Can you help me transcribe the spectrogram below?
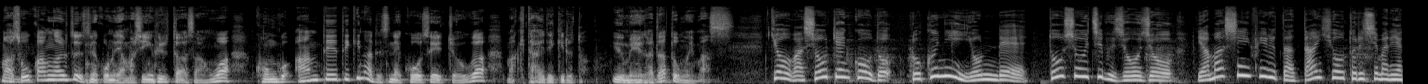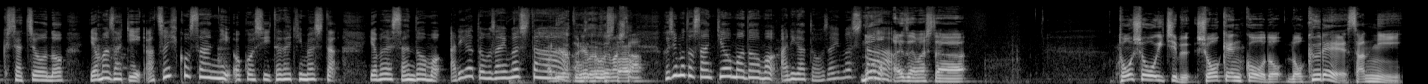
まあ、そう考えるとですねこのヤマシンフィルターさんは今後安定的なですね高成長がまあ期待できるという銘柄だと思います。今日は証券コード6240東証一部上場ヤマシンフィルタ代表取締役社長の山崎敦彦さんにお越しいただきました。山梨さんどうもありがとうございました。ありがとうございました。藤本さん今日もどうもありがとうございました。どうもありがとうございました。東証一部証券コード6032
